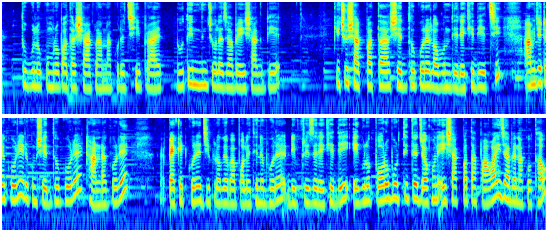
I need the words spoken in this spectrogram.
এতগুলো কুমড়ো পাতার শাক রান্না করেছি। প্রায় দু তিন দিন চলে যাবে এই শাক দিয়ে। কিছু শাক পাতা সেদ্ধ করে লবণ দিয়ে রেখে দিয়েছি। আমি যেটা করি, এরকম সেদ্ধ করে, ঠান্ডা করে, প্যাকেট করে জিপলগে বা পলিথিনে ভরে ডিপ ফ্রিজে রেখে দিই। এগুলো পরবর্তীতে যখন এই শাক পাতা পাওয়াই যাবে না কোথাও,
